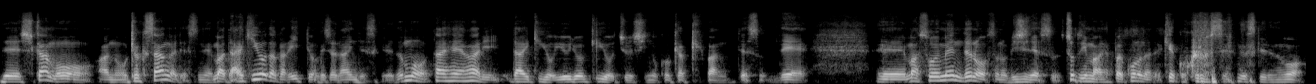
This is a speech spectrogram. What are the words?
でしかもあのお客さんがですねまあ大企業だからいいってわけじゃないんですけれども大変やはり大企業有料企業中心の顧客基盤ですんで、えー、まあそういう面でのそのビジネスちょっと今やっぱりコロナで結構苦労してるんですけれども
